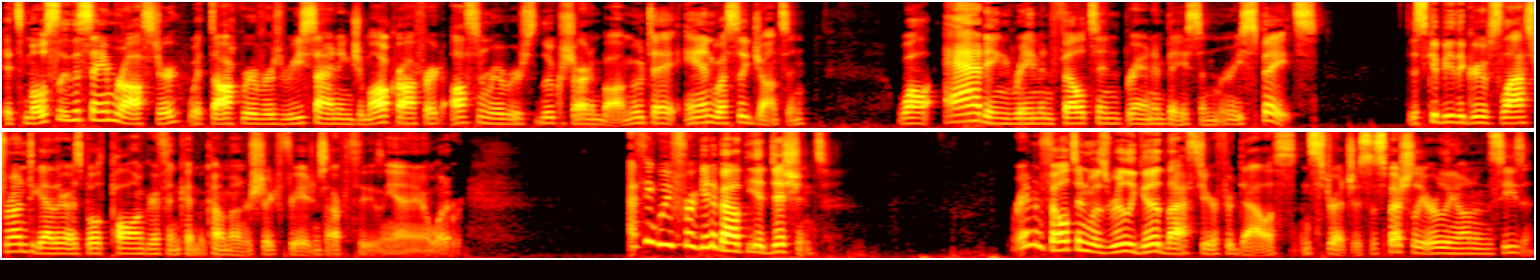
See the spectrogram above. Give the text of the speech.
It's mostly the same roster, with Doc Rivers re-signing Jamal Crawford, Austin Rivers, Lucas Mbah and Wesley Johnson, while adding Raymond Felton, Brandon Bass, and Marreese Speights. This could be the group's last run together, as both Paul and Griffin can become unrestricted free agents after the season. Yeah, whatever. I think we forget about the additions. Raymond Felton was really good last year for Dallas in stretches, especially early on in the season.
